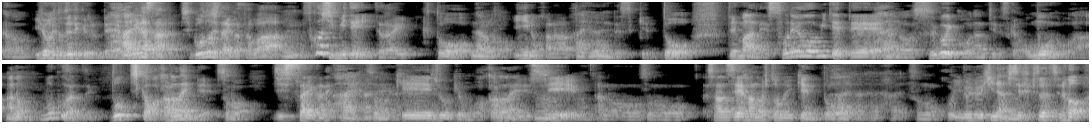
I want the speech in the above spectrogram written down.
あの、いろいろ出てくるんで、はいまあ皆さん、ご存知ない方は、うん少し見ていただくと、なるほど。いいのかなと思うんですけど、で、まあね、それを見てて、はいあの、すごいこう、なんていうんですか、思うのは、あの、うん僕はどっちかわからないんで、その、実際がね、はいはいはい。その経営状況もわからないですし、うんうんあの、その、賛成派の人の意見と、はいはいはいはい。その、こう、いろいろ非難してる人たちの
